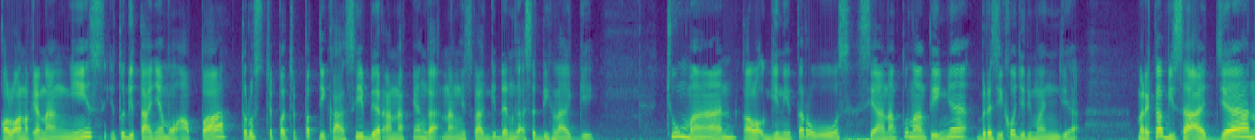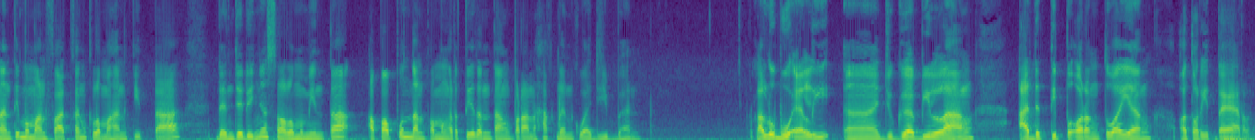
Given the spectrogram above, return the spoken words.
Kalau anaknya nangis, itu ditanya mau apa, terus cepet-cepet dikasih biar anaknya nggak nangis lagi dan nggak sedih lagi Cuman kalau gini terus, si anak tuh nantinya beresiko jadi manja. Mereka bisa aja nanti memanfaatkan kelemahan kita dan jadinya selalu meminta apa pun tanpa mengerti tentang peran hak dan kewajiban. Lalu Bu Eli uh, juga bilang ada tipe orang tua yang otoriter,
